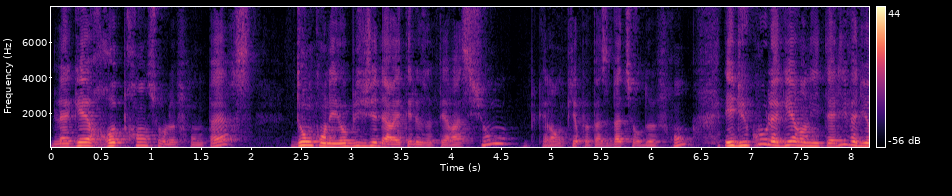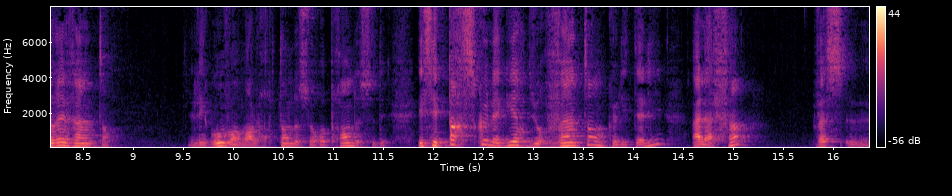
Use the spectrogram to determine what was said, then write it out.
la guerre reprend sur le front perse. Donc on est obligé d'arrêter les opérations, car l'Empire ne peut pas se battre sur deux fronts. Et du coup, la guerre en Italie va durer 20 ans. Les Goths vont avoir le temps de se reprendre. De se... Et c'est parce que la guerre dure 20 ans que l'Italie, à la fin, va, euh,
